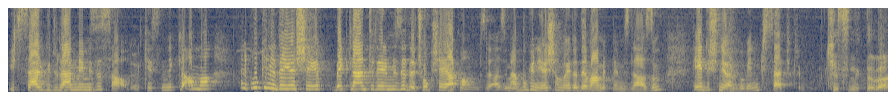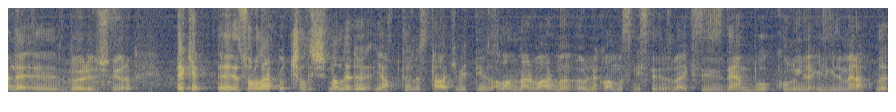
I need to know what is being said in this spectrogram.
İçsel güdülenmemizi sağlıyor kesinlikle ama hani bugünü de yaşayıp beklentilerimizi de çok şey yapmamamız lazım. Yani bugünü yaşamaya da devam etmemiz lazım diye düşünüyorum. Bu benim kişisel fikrim. Kesinlikle ben de e, böyle düşünüyorum. Peki e, son olarak bu çalışmaları yaptığınız, takip ettiğiniz alanlar var mı? Örnek almasını istediğiniz, belki sizi izleyen bu konuyla ilgili meraklı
